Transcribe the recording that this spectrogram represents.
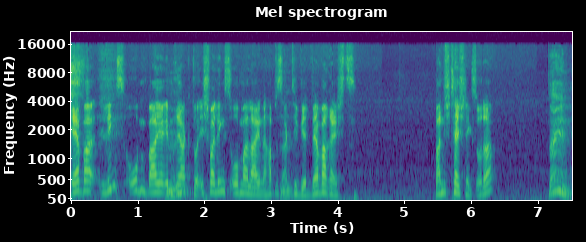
Er war links oben, war ja im Mhm. Reaktor. Ich war links oben alleine, hab es aktiviert. Wer war rechts? War nicht Technics, oder? Nein,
